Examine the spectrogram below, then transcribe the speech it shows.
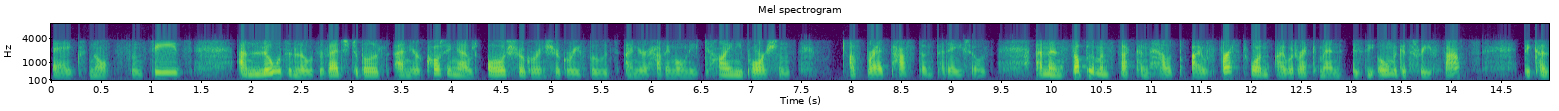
eggs, nuts, and seeds. and loads and loads of vegetables, and you're cutting out all sugar and sugary foods, and you're having only tiny portions of bread, pasta, and potatoes. And then supplements that can help. Our first one I would recommend is the omega 3 fats because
